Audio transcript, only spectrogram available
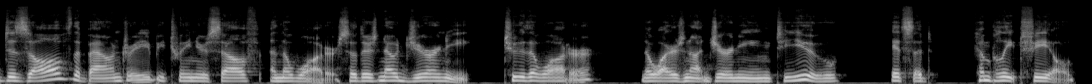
dissolve the boundary between yourself and the water. So there's no journey to the water. The water's not journeying to you. It's a complete field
